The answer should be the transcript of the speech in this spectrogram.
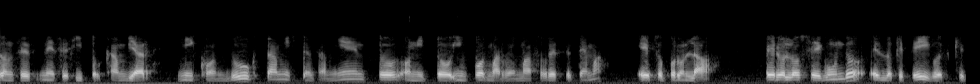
entonces necesito cambiar mi conducta, mis pensamientos, o necesito informarme más sobre este tema, eso por un lado. Pero lo segundo es lo que te digo, es que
